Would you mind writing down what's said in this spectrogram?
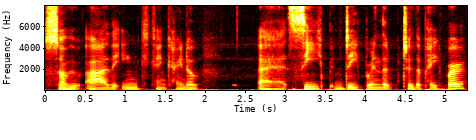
So uh, the ink can kind of uh, seep deeper into the paper,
